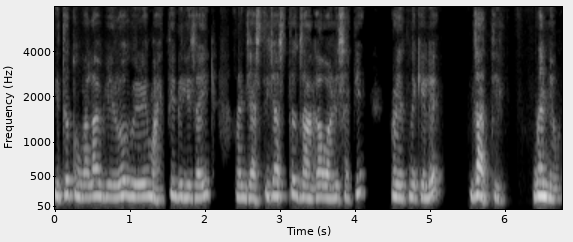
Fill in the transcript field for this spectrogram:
इथं तुम्हाला वेळोवेळी माहिती दिली जाईल आणि जास्तीत जास्त जागा वाढीसाठी प्रयत्न केले जातील. धन्यवाद.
